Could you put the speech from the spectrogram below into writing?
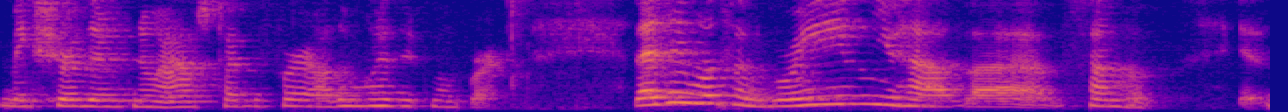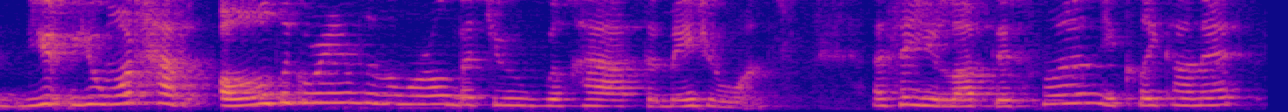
Make sure there's no hashtag before, otherwise it won't work. Let's say you want some green, you have uh, some, you, you won't have all the greens in the world, but you will have the major ones. Let's say you love this one, you click on it,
